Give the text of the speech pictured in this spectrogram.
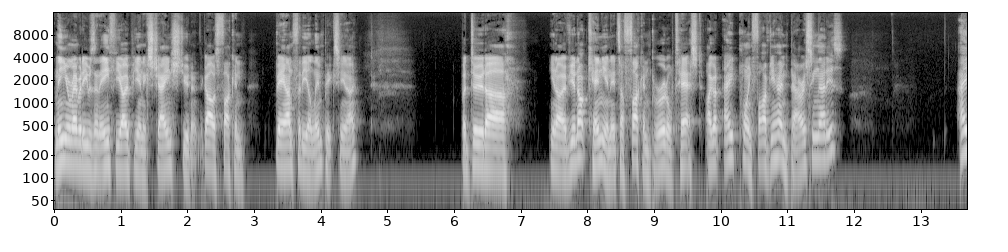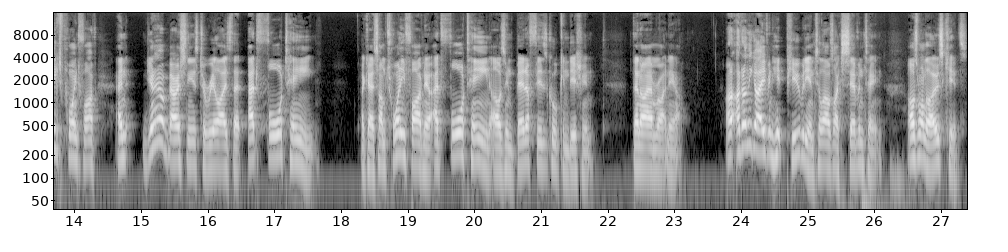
And then you remembered he was an Ethiopian exchange student. The guy was fucking bound for the Olympics, you know? But dude, uh, you know, if you're not Kenyan, it's a fucking brutal test. I got 8.5. Do you know how embarrassing that is? 8.5. And you know how embarrassing it is to realize that at 14, okay, so I'm 25 now, at 14, I was in better physical condition than I am right now. I don't think I even hit puberty until I was like 17. I was one of those kids.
